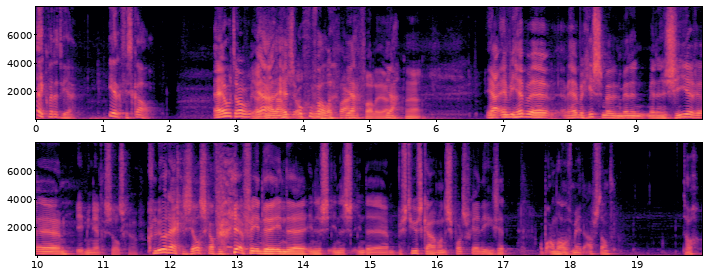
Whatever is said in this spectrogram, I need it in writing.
hey, ik weet het weer. Erik Fiscaal. Hij het over, ja, het is ook gevallen. Vaak Ja. gevallen, ja. Ja. ja. Ja, en we hebben, we hebben gisteren met een, met een, met een zeer eh, Eminent gezelschap. kleurrijk gezelschap even in de, in, de, in, de, in, de, in de bestuurskamer van de sportsvereniging gezet. Op anderhalve meter afstand. Toch?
